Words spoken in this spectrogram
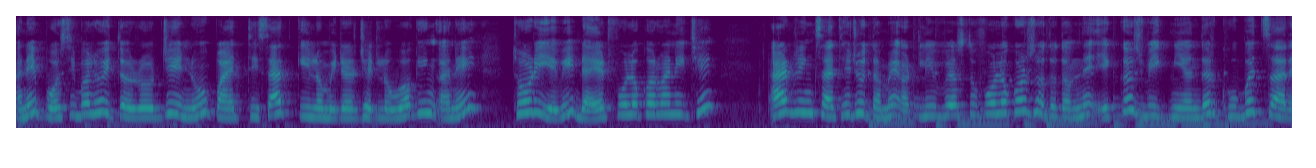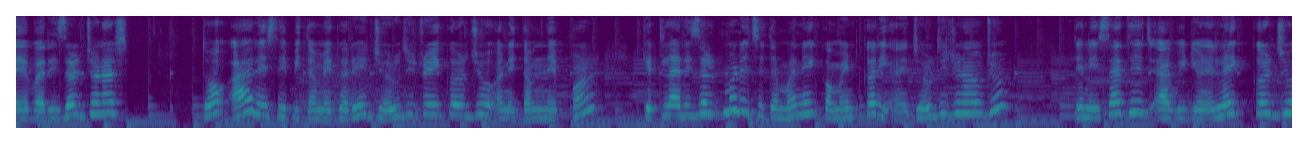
અને પોસિબલ હોય તો રોજેનું પાંચથી સાત કિલોમીટર જેટલું વોકિંગ અને થોડી એવી ડાયટ ફોલો કરવાની છે. આ ડ્રિંક સાથે જો તમે આટલી વસ્તુ ફોલો કરશો તો તમને એક જ વીકની અંદર ખૂબ જ સારા એવા રિઝલ્ટ જણાશે. તો આ રેસીપી તમે ઘરે જરૂરથી ટ્રાય કરજો અને તમને પણ કેટલા રિઝલ્ટ મળે છે તે મને કમેન્ટ કરી અને જરૂરથી જણાવજો. તેની સાથે જ આ વિડીયોને લાઇક કરજો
